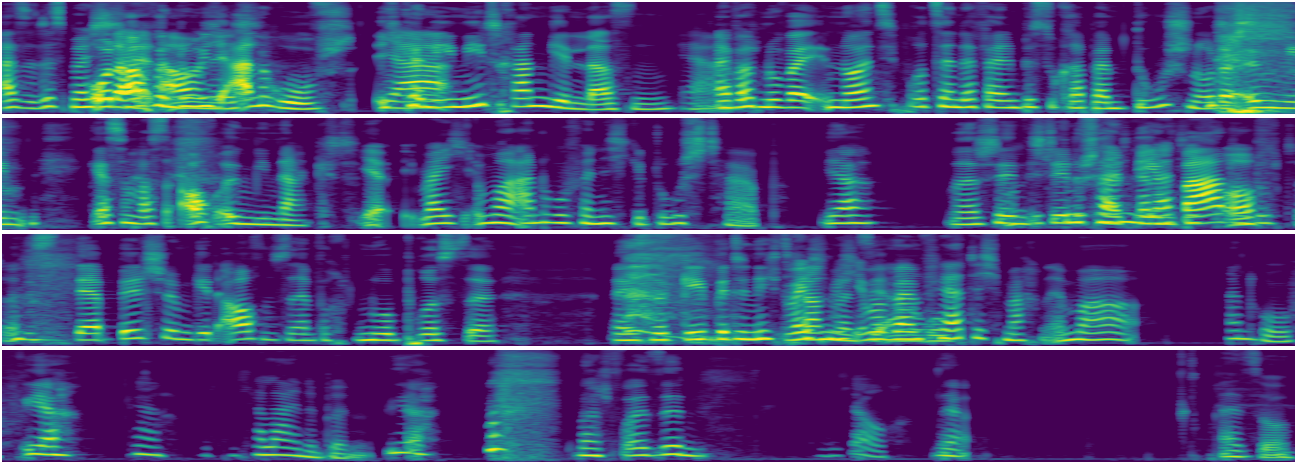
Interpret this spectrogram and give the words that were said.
also das möchte Oder ich auch halt wenn auch du mich nicht. anrufst. Ich Ja. kann ihn nie dran gehen lassen. Ja. Einfach nur, weil in 90 Prozent der Fällen bist du gerade beim Duschen oder irgendwie, gestern warst du auch irgendwie nackt. Ja, weil ich immer anrufe, wenn ich geduscht habe. Ja. Dann steht, ich steht dusche halt im Bad oft. und du, der Bildschirm geht auf und es sind einfach nur Brüste. Und ich so, geh bitte nicht Weil dran, ich mich immer beim anruft. Fertigmachen immer anrufe. Ja, Ja, dass ich nicht alleine bin. ja. Macht voll Sinn. Finde ich auch. Also,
